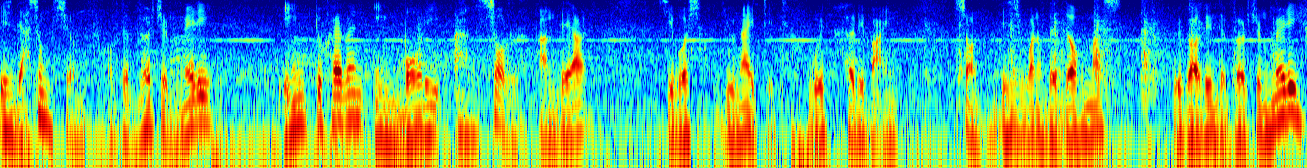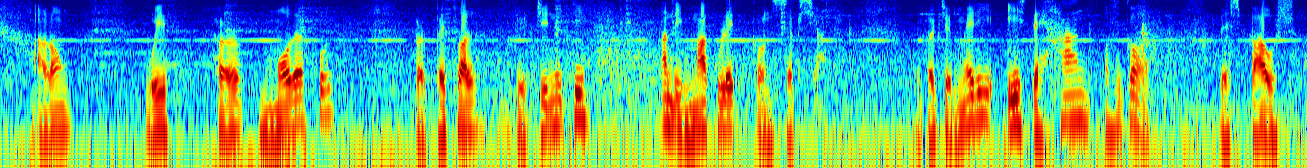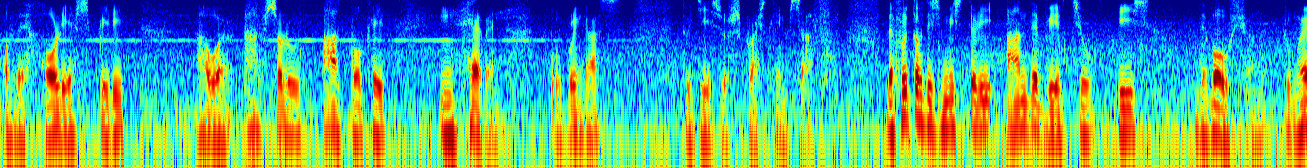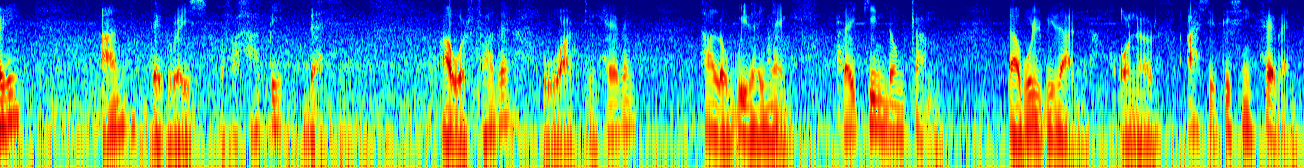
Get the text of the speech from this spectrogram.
is the Assumption of the Virgin Mary into heaven in body and soul, and there she was united with her divine Son. This is one of the dogmas regarding the Virgin Mary, along with her motherhood, perpetual virginity, and immaculate conception. The Virgin Mary is the hand of God, the spouse of the Holy Spirit, our absolute advocate in heaven, who bring us to Jesus Christ Himself. The fruit of this mystery and the virtue is devotion to Mary and the grace of a happy death. Our Father, who art in heaven, hallowed be thy name. Thy kingdom come, thy will be done on earth as it is in heaven.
